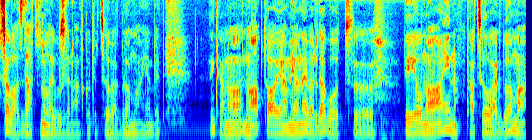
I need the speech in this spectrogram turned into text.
Savāds datus, nu, lai uzzinātu, ko cilvēki domā. Ja? Bet, kā, no, no aptaujām jau nevar dabūt uh, pilnu ainu, kā cilvēki domā.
